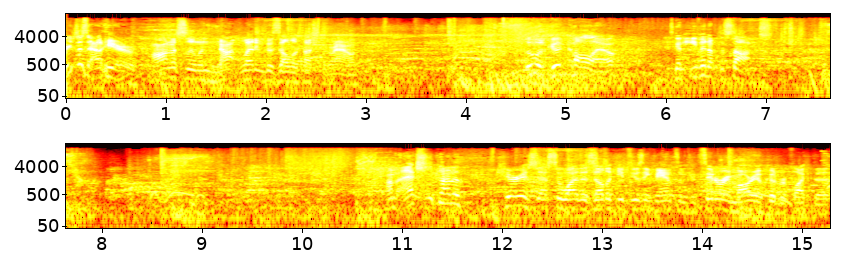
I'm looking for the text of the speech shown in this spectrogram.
Freeze just out here, honestly, when not letting the Zelda touch the ground. Ooh, a good call out. He's gonna even up the stocks. I'm actually kind of curious as to why the Zelda keeps using Phantom, considering Mario could reflect it.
